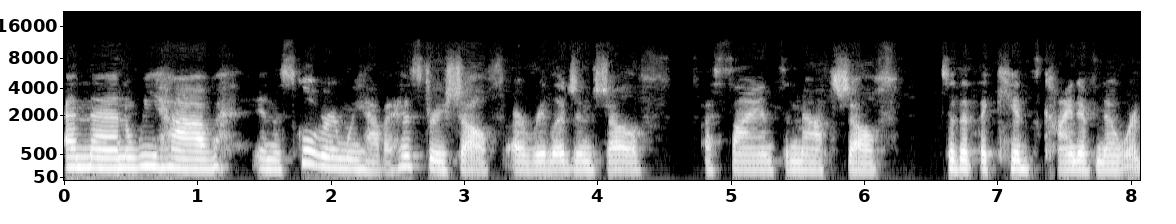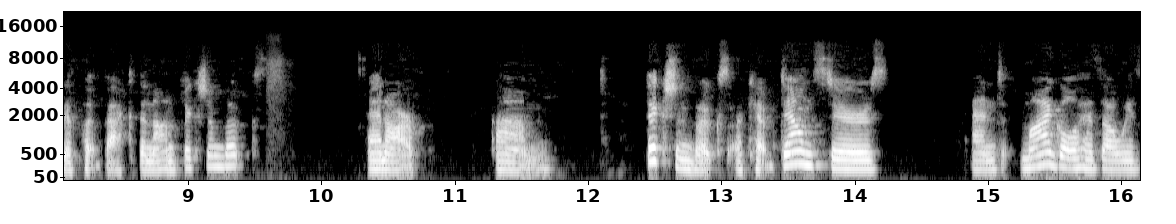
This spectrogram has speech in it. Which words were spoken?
and then we have in the schoolroom, we have a history shelf, a religion shelf, a science and math shelf, so that the kids kind of know where to put back the nonfiction books. And our um, fiction books are kept downstairs. And my goal has always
